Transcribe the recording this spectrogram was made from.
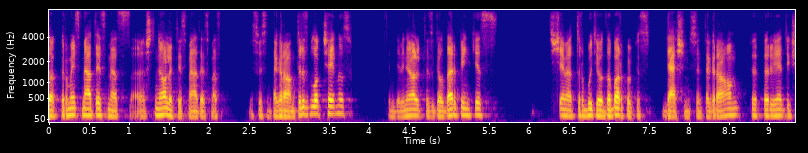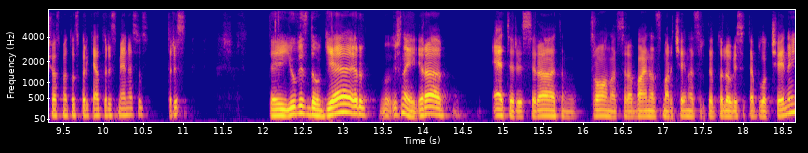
daug pirmais metais mes, 18 metais mes visus integravom 3 blokčiainus, 19 gal dar 5, šiemet turbūt jau dabar kokius 10 integravom per, per vien tik šios metus per 4 mėnesius, 3. Tai jų vis daugėja ir, nu, žinai, yra Etheris, yra ten Tronas, yra Binance Smart Chainas ir taip toliau visi tie blockchainai.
